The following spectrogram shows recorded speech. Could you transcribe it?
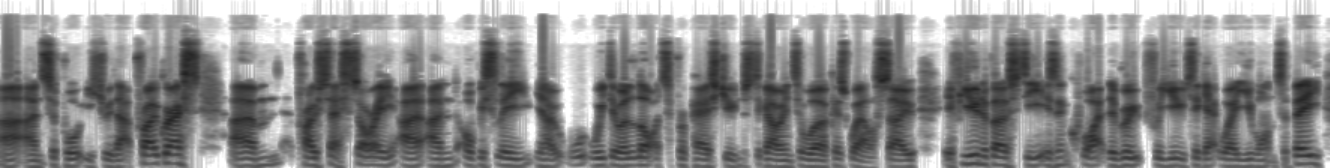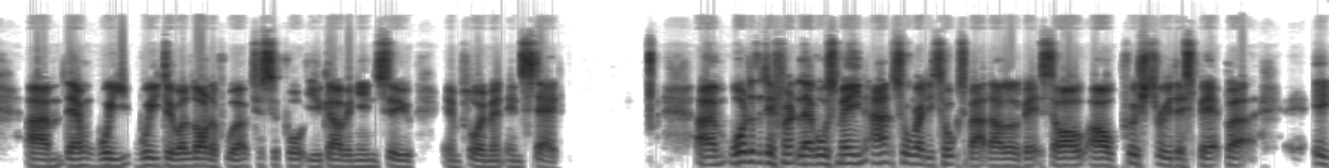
uh, and support you through that progress um, process. Sorry, uh, and obviously you know we do a lot to prepare students to go into work as well. So if university isn't quite the route for you to get where you want to be, um, then we we do a lot of work to support you going into employment instead. Um, what do the different levels mean? Ant's already talked about that a little bit, so I'll, I'll push through this bit. But it,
